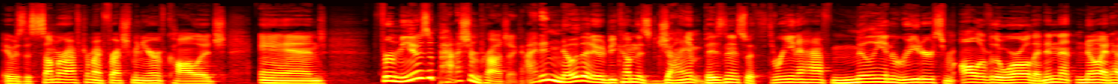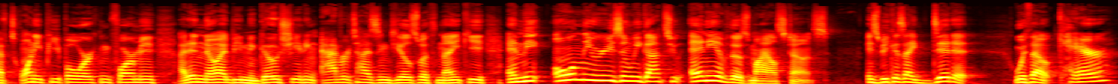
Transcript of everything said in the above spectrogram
It was the summer after my freshman year of college. And for me, it was a passion project. I didn't know that it would become this giant business with three and a half million readers from all over the world. I didn't know I'd have 20 people working for me. I didn't know I'd be negotiating advertising deals with Nike. And the only reason we got to any of those milestones is because I did it without care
